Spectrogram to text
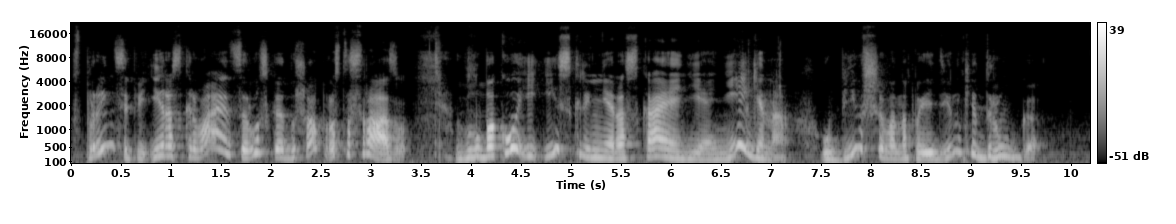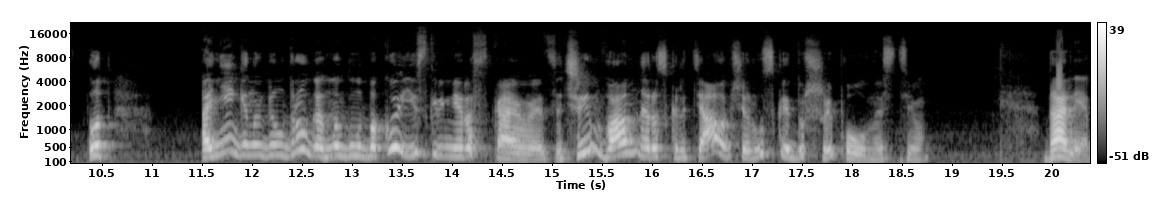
в принципі, і розкривається руська душа просто сразу. Глубоко и искреннее раскаяние Онегина, убившего на поединке друга. Вот Онегин убил друга, но глубоко и искренне раскаивается. Чим вам не розкриття вообще русской души повністю? Далі.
